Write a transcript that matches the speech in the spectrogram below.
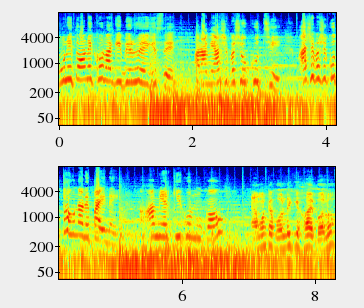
উনি তো অনেকক্ষণ আগে বের হয়ে গেছে আর আমি আশেপাশেও খুঁজছি। আশেপাশে কোথাও উনারে পাই নাই। আমি আর কি করব কও? এমনটা বললে কি হয় বলো?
